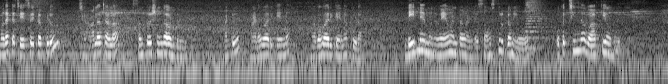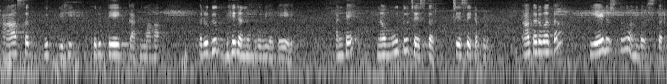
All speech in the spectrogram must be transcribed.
మొదట చేసేటప్పుడు చాలా చాలా సంతోషంగా ఉంటుంది. అటు ఆడవారికైనా మగవారికైనా కూడా. దీన్నే మనం ఏమంటామంటే సంస్కృతంలో ఒక చిన్న వాక్యం ఉంది. హాసద్బుద్ధి కురుతే కర్మ రుదుద్భిరనుభూయతే. అంటే నవ్వుతూ చేస్తారు. చేసేటప్పుడు. ఆ తర్వాత ఏడుస్తూ అనుభవిస్తారు.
